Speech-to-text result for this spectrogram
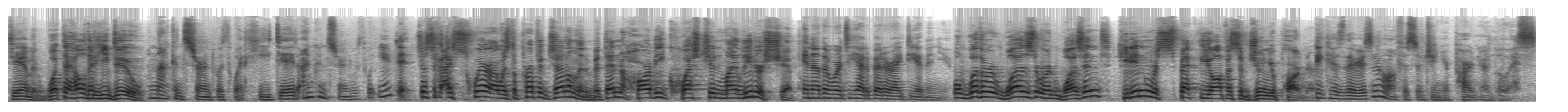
damn it, what the hell did he do? I'm not concerned with what he did. I'm concerned with what you did. Jessica, I swear I was the perfect gentleman, but then Harvey questioned my leadership. In other words, he had a better idea than you. Well, whether it was or it wasn't, he didn't respect the office of junior partner. Because there is no office of junior partner, Louis.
